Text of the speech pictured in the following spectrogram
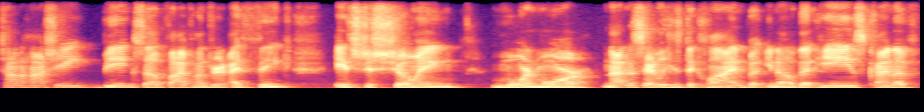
Tanahashi being sub 500. I think it's just showing more and more, not necessarily his decline, but you know that he's kind of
